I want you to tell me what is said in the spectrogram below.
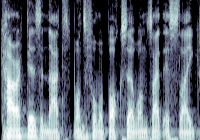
characters and that one's a former boxer, one's like this like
